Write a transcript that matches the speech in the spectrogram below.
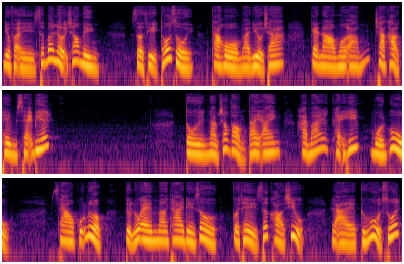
Như vậy sẽ bất lợi cho mình. Giờ thì tốt rồi, Tha hồ mà điều tra. Kẻ nào mơ ám tra khảo thêm sẽ biết Tôi nằm trong vòng tay anh Hai mắt khẽ híp muốn ngủ Sao cũng được Từ lúc em mang thai đến giờ cơ thể rất khó chịu, lại cứ ngủ suốt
